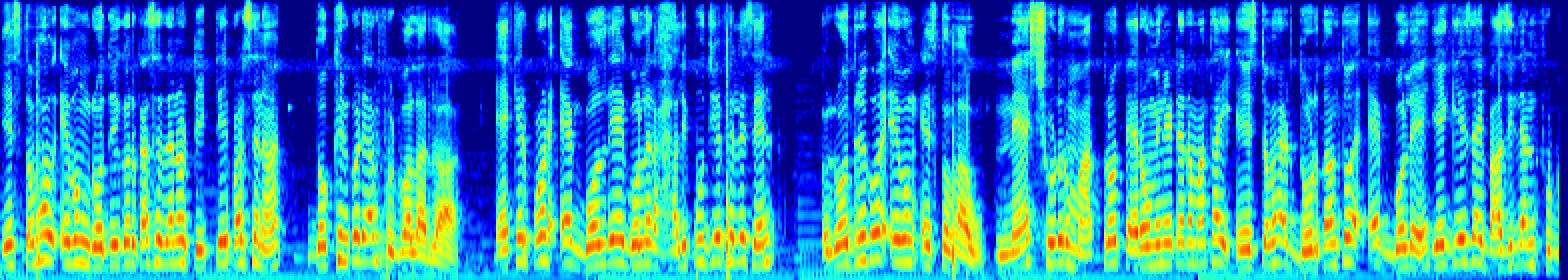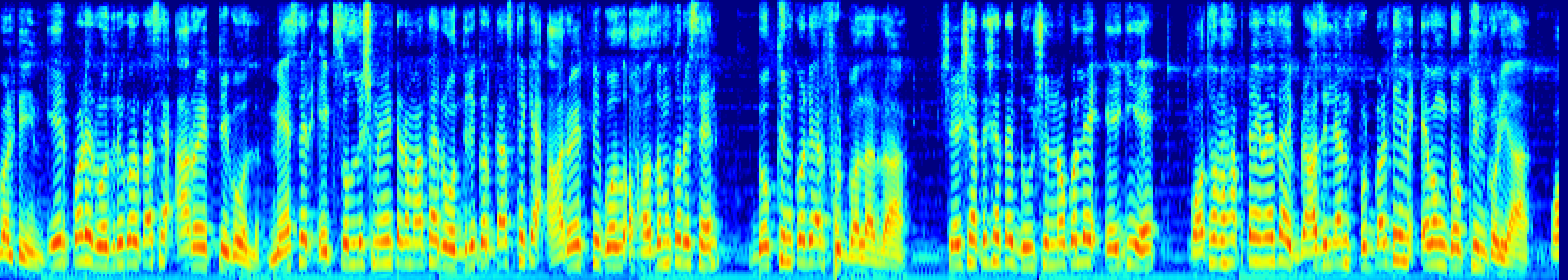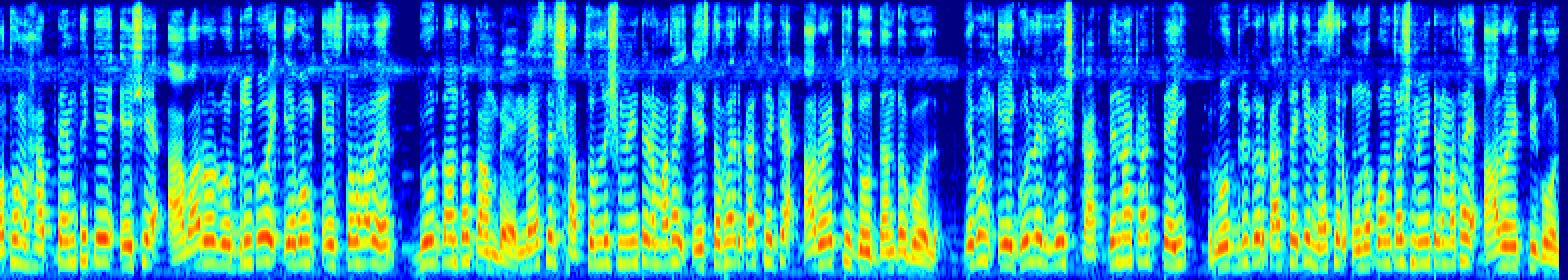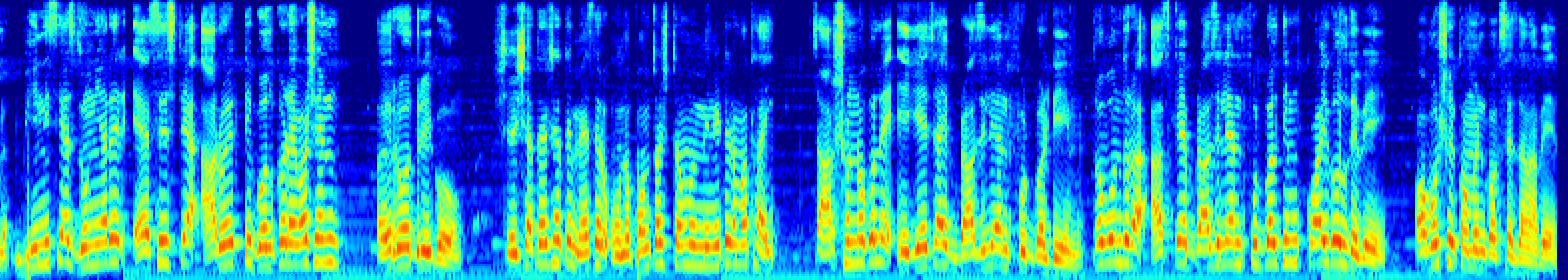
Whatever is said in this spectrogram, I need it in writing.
এস্তভাও এবং রদ্রিগোর কাছে যেন টিকতেই পারছে না দক্ষিণ কোরিয়ার ফুটবলাররা। একের পর এক গোল দিয়ে গোলের হালি পুজিয়ে ফেলেছেন রদ্রিগো এবং এস্তোভাও ম্যাচ শুরুর মাত্র তেরো মিনিটের মাথায় এস্তোভার দুর্দান্ত এক গোলে এগিয়ে যায় ব্রাজিলিয়ান ফুটবল টিম। এরপরে রদ্রিগোর কাছে আরও একটি গোল। ম্যাচের একচল্লিশ মিনিটের মাথায় রদ্রিগোর কাছ থেকে আরও একটি গোল হজম করেছেন দক্ষিণ কোরিয়ার ফুটবলাররা। সেই সাথে সাথে দুই শূন্য গোলে এগিয়ে প্রথম হাফ টাইমে যায় ব্রাজিলিয়ান ফুটবল টিম এবং দক্ষিণ কোরিয়া। প্রথম হাফ টাইম থেকে এসে আবারও রদ্রিগো এবং এস্তোভাবের দুর্দান্ত কামব্যাক ম্যাচের সাতচল্লিশ মিনিটের মাথায় এস্তোভাবের কাছ থেকে আরও একটি দুর্দান্ত গোল। এবং এই গোলের রেশ কাটতে না কাটতেই রদ্রিগোর কাছ থেকে ম্যাচের উনপঞ্চাশ মিনিটের মাথায় আরও একটি গোল। ভিনিসিয়াস জুনিয়রের অ্যাসিস্টে আরও একটি গোল করে বসেন রদ্রিগো। সেই সাথে সাথে ম্যাচের উনপঞ্চাশতম মিনিটের মাথায় চার শূন্য গোলে এগিয়ে যায় ব্রাজিলিয়ান ফুটবল টিম। তো বন্ধুরা, আজকে ব্রাজিলিয়ান ফুটবল টিম কয় গোল দেবে? অবশ্যই কমেন্ট বক্সে জানাবেন।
